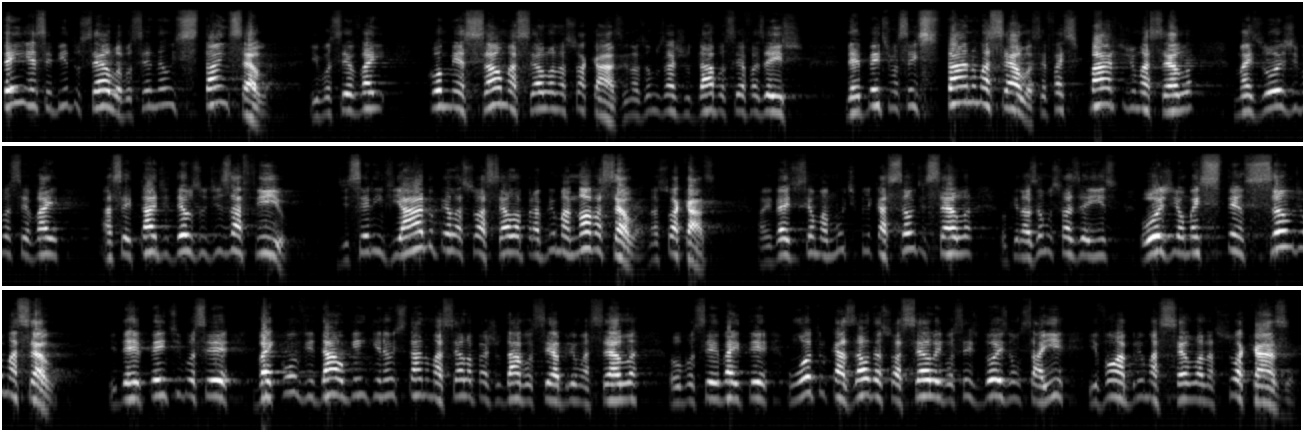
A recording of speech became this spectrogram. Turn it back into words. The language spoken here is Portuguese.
tem recebido célula, você não está em célula. E você vai começar uma célula na sua casa. E nós vamos ajudar você a fazer isso. De repente você está numa célula, você faz parte de uma célula, mas hoje você vai aceitar de Deus o desafio de ser enviado pela sua célula para abrir uma nova célula na sua casa. Ao invés de ser uma multiplicação de célula, o que nós vamos fazer isso hoje é uma extensão de uma célula. E de repente você vai convidar alguém que não está numa célula para ajudar você a abrir uma célula, ou você vai ter um outro casal da sua célula e vocês dois vão sair e vão abrir uma célula na sua casa.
